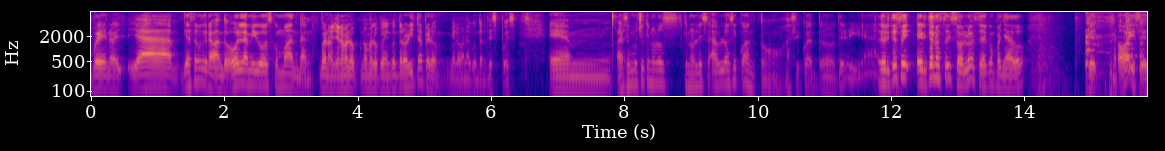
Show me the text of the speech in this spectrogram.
Bueno, ya, ya estamos grabando. Hola amigos, ¿cómo andan? Bueno, ya no me lo, no me lo pueden contar ahorita, pero me lo van a contar después. Em, hace mucho que no los, que no les hablo. ¿Hace cuánto? ¿Hace cuánto? No te. Ahorita estoy, ahorita no estoy solo, estoy acompañado. De... Ay, se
